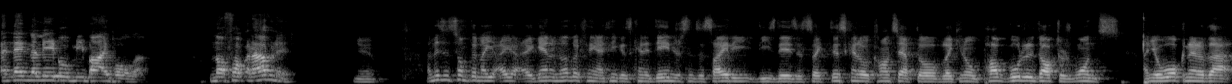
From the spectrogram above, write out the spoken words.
and then they labeled me bipolar. not fucking having it. Yeah. And this is something I, I again another thing I think is kind of dangerous in society these days. It's like this kind of concept of like you know pop go to the doctors once and you're walking out of that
